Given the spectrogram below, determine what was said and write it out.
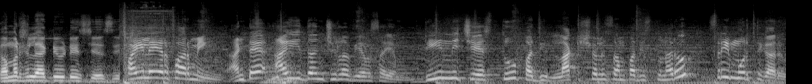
కమర్షియల్ యాక్టివిటీస్ చేసి. ఫైవ్ లేయర్ ఫార్మింగ్ అంటే ఐదంచుల వ్యవసాయం. దీన్ని చేస్తూ పది లక్షలు సంపాదిస్తున్నారు శ్రీమూర్తి గారు.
